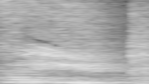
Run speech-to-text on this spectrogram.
Free.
